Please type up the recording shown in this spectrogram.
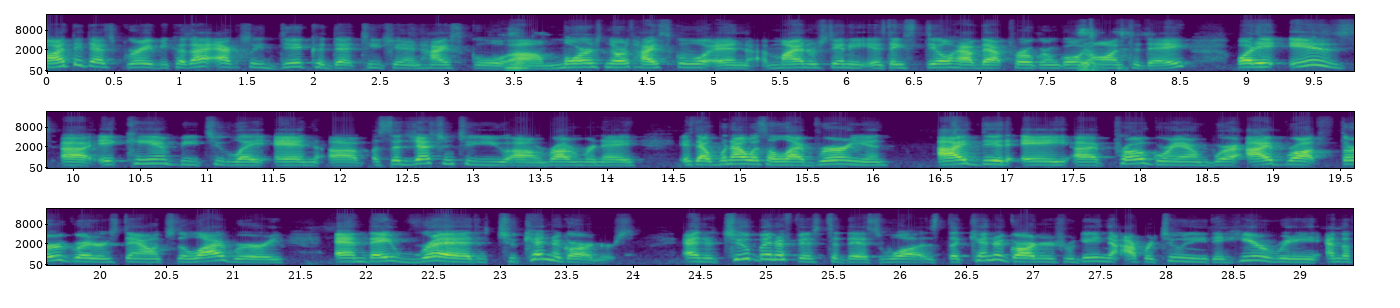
I think that's great because I actually did cadet teaching in high school, yep. um, Lawrence North High School, and my understanding is they still have that program going yep. on today. But it is, uh, it can be too late. And uh, a suggestion to you, um, Robin Renee, is that when I was a librarian, I did a, a program where I brought third graders down to the library and they read to kindergartners. And the two benefits to this was the kindergartners were getting the opportunity to hear reading, and the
